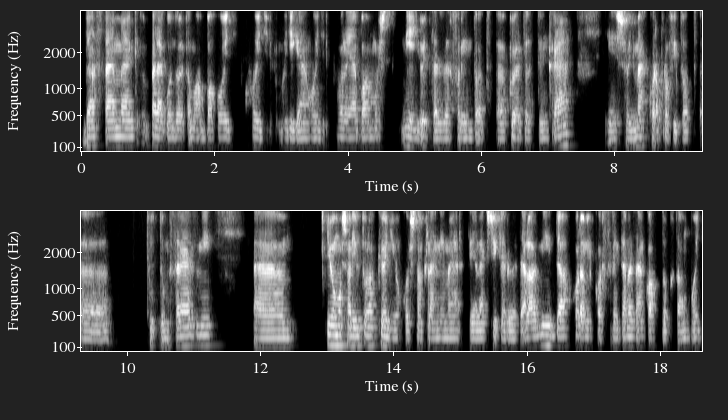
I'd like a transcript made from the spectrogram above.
de aztán meg belegondoltam abba, hogy, hogy, hogy igen, hogy valójában most 4-500 ezer forintot költöttünk rá, és hogy mekkora profitot tudtunk szerezni. Jó, most már utólag könnyű okosnak lenni, mert tényleg sikerült eladni, de akkor, amikor szerintem ezen kattogtam, hogy,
